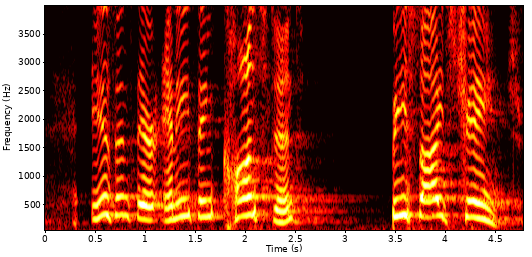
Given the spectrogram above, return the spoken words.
Isn't there anything constant besides change?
